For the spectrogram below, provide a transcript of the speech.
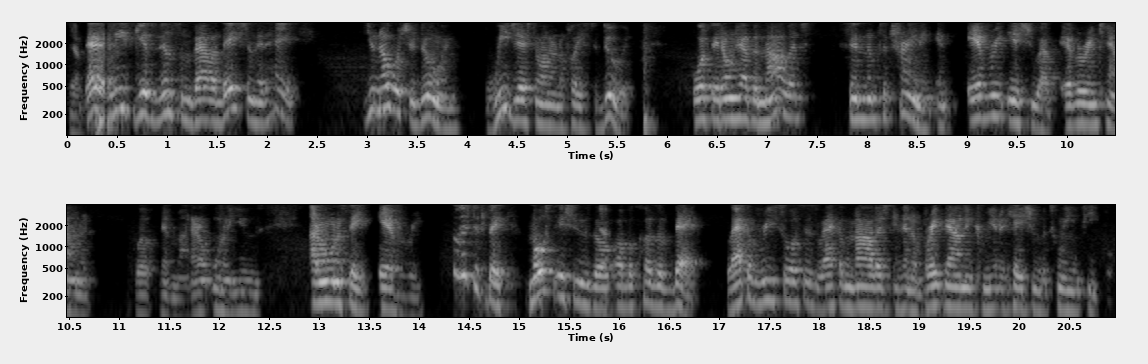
Yep. That at least gives them some validation that, hey, you know what you're doing. We just aren't in a place to do it. Or if they don't have the knowledge, send them to training. And every issue I've ever encountered, well, never mind. I don't want to use, I don't want to say every. So let's just say most issues though are because of that lack of resources, lack of knowledge, and then a breakdown in communication between people.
